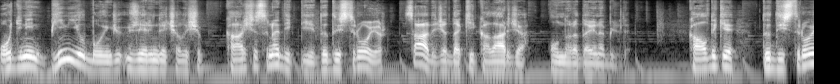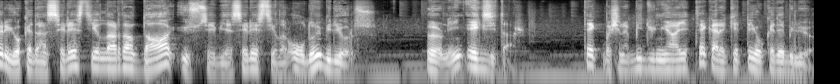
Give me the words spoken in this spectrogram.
Odin'in bin yıl boyunca üzerinde çalışıp karşısına diktiği The Destroyer sadece dakikalarca onlara dayanabildi. Kaldı ki The Destroyer'ı yok eden Celestial'lardan daha üst seviye Celestial'lar olduğunu biliyoruz. Örneğin Exitar. Tek başına bir dünyayı tek hareketle yok edebiliyor.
